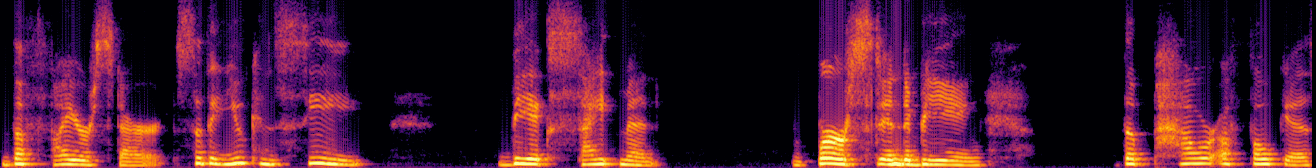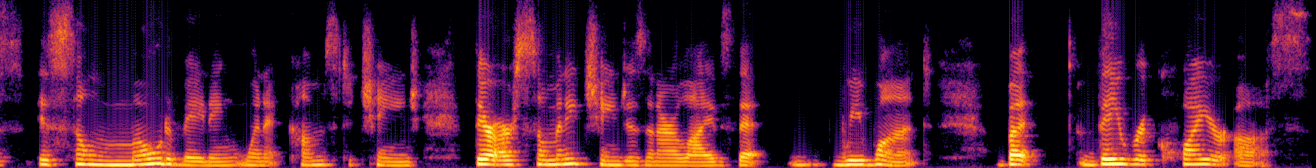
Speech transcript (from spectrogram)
the fire start, so that you can see the excitement burst into being. The power of focus is so motivating when it comes to change. There are so many changes in our lives that we want, but they require us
